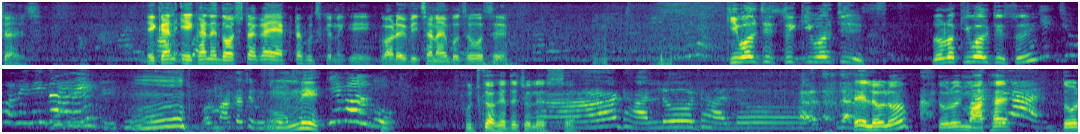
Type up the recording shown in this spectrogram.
চার্জ এখানে এখানে দশ টাকায় একটা ফুচকা নাকি? ঘরে বিছানায় বসে বসে। কি বলছিস তুই? কি বলছিস? লোলো কি বলছিস তুই? অমনি ফুচকা খেতে চলে এসছে। আ, ঢালো ঢালো। হে লোলো তোর ওই মাথায় তোর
